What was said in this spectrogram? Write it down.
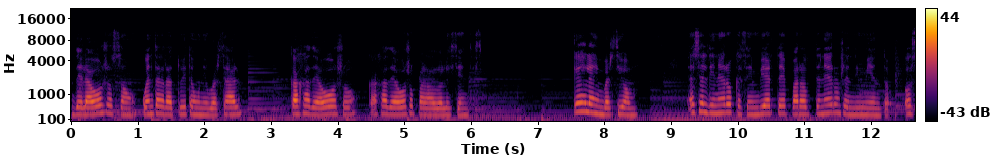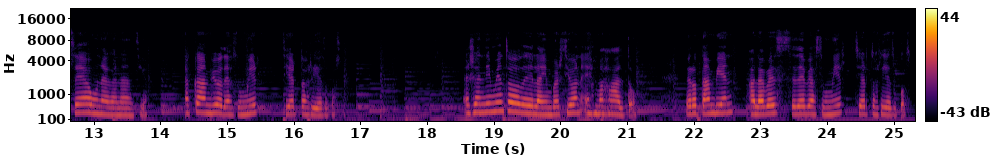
del ahorro son cuenta gratuita universal, caja de ahorro, caja de ahorro para adolescentes. ¿Qué es la inversión? Es el dinero que se invierte para obtener un rendimiento, o sea, una ganancia, a cambio de asumir ciertos riesgos. El rendimiento de la inversión es más alto, pero también a la vez se debe asumir ciertos riesgos.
